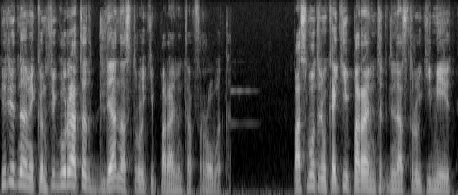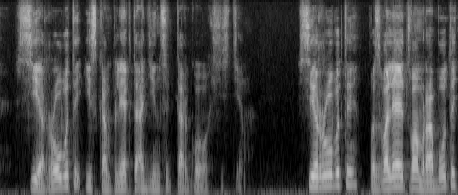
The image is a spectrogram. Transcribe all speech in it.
Перед нами конфигуратор для настройки параметров робота. Посмотрим, какие параметры для настройки имеют все роботы из комплекта 11 торговых систем. Все роботы позволяют вам работать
